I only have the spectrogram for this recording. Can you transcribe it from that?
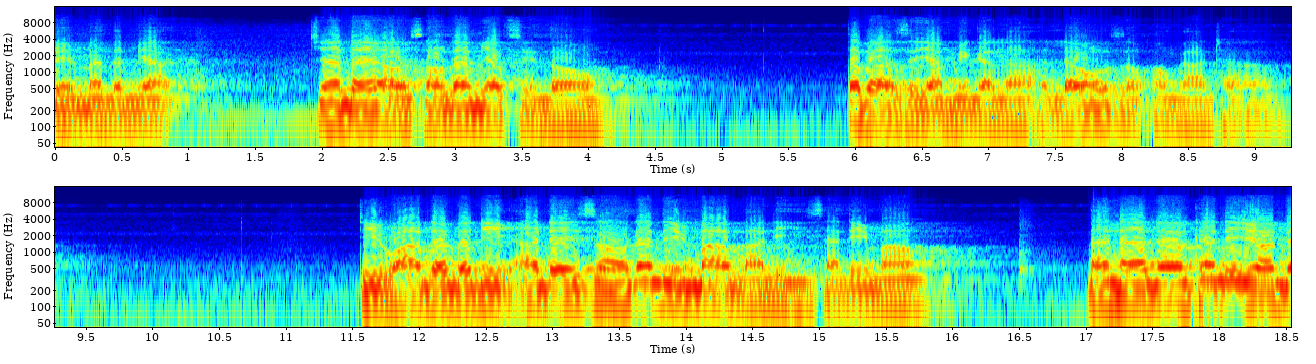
ပင်မှန်သမျှ ကြံတိုင်းအောင်ဆောင်တမ်းမြောက်စင်သောတပ္ပဇယမင်္ဂလာအလုံးစုံအောင်ကားထားတိဝါဒပတိအာတေသောရတ္တိမာမာတိသန္တိမောသန္နာတောခန္တိယောတ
